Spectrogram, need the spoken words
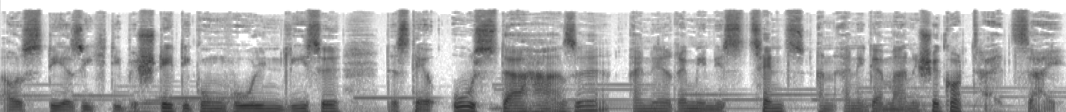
aus der sich die Bestätigung holen ließe, dass der Osterhase eine Reminiszenz an eine germanische Gottheit sei.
